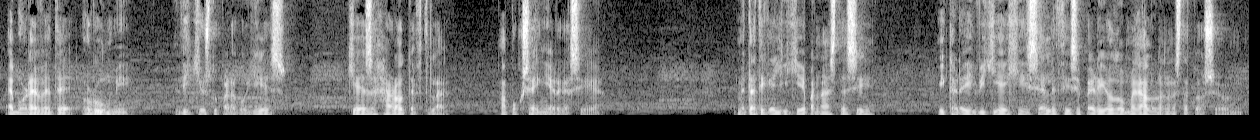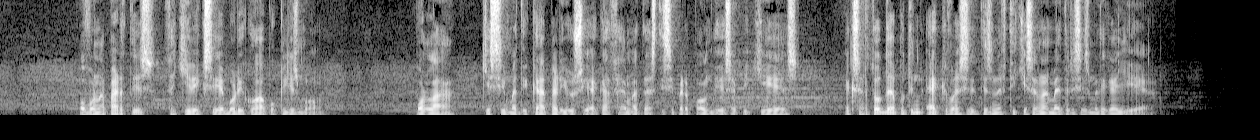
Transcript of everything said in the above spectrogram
Εμπορεύεται ρούμι δικής του παραγωγής και ζαχαρότευτλα από ξένη εργασία. Μετά την Γαλλική Επανάσταση, η Καραϊβική έχει εισέλθει σε περίοδο μεγάλων αναστατώσεων ο Βοναπάρτης θα κηρύξει εμπορικό αποκλεισμό. Πολλά και σημαντικά περιουσιακά θέματα στις υπερπόντιες επικίες εξαρτώνται από την έκβαση της νευτικής αναμέτρησης με τη Γαλλία.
